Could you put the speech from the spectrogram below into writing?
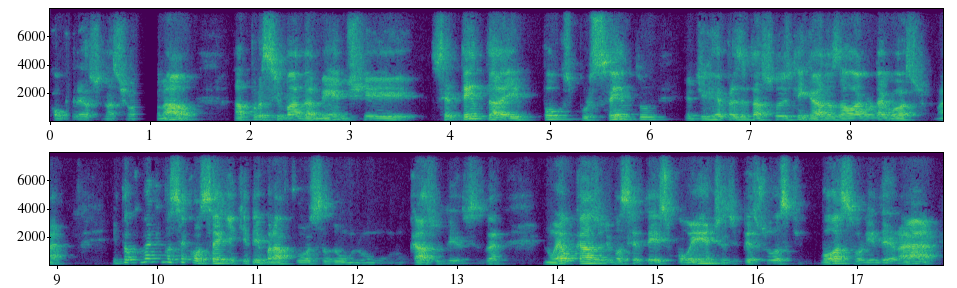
Congresso Nacional aproximadamente 70 e poucos por cento de representações ligadas ao agronegócio. Né? Então, como é que você consegue equilibrar a força num, num, caso desses? Né? Não é o caso de você ter expoentes de pessoas que possam liderar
